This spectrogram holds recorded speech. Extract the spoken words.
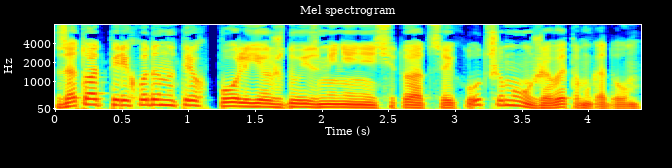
Зато от перехода на трехполье жду изменения ситуации к лучшему уже в этом году.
